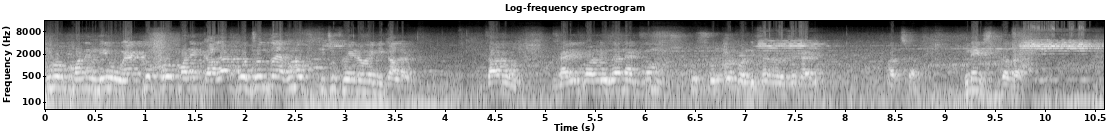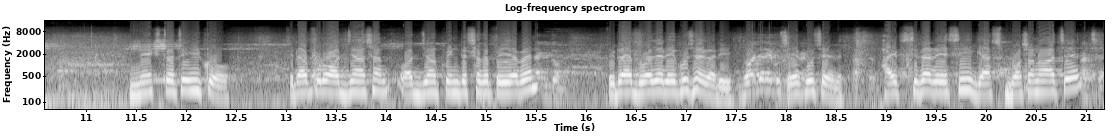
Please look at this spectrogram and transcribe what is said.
পুরো মানে নিউ একদম পুরো মানে কালার পর্যন্ত এখনও কিছু ফেড হয়নি কালার দারুণ। গাড়ির কন্ডিশন একদম খুব সুন্দর কন্ডিশন রয়েছে গাড়ি আচ্ছা নেক্সট দাদা। নেক্সট হচ্ছে ইকো এটা পুরো অরিজিনাল অরিজিনাল প্রিন্টের সাথে পেয়ে যাবেন। একদম। এটা দু হাজার একুশের গাড়ি। একুশের। ফাইভ সিটার এসি গ্যাস বসানো আছে। আচ্ছা।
